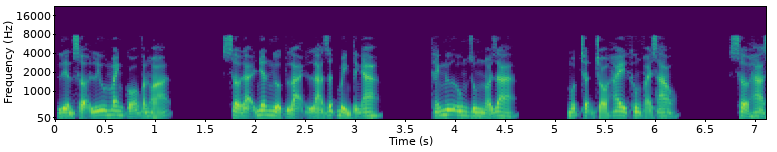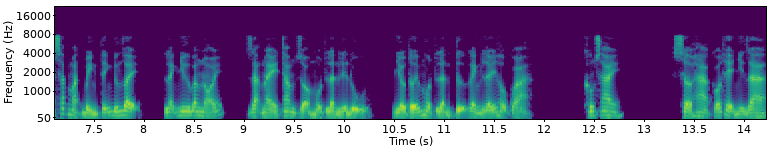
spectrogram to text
liền sợ lưu manh có văn hóa. Sở đại nhân ngược lại là rất bình tĩnh a. Thánh nữ ung dung nói ra, một trận trò hay không phải sao? Sở hà sắc mặt bình tĩnh đứng dậy, lạnh như băng nói, dạng này thăm dò một lần liền đủ, nhiều tới một lần tự gánh lấy hậu quả. Không sai. Sở hà có thể nhìn ra,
